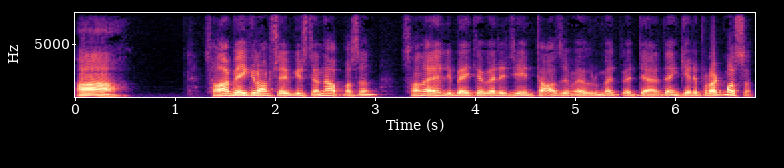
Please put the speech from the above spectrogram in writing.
Ha. Sahabe-i kiram sevgisi de ne yapmasın? Sana Ehl-i Beyt'e vereceğin tazim ve hürmet ve değerden geri bırakmasın.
